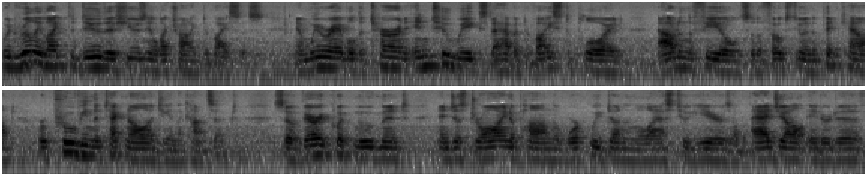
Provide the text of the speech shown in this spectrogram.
we'd really like to do this using electronic devices and we were able to turn in two weeks to have a device deployed out in the field so the folks doing the pit count were proving the technology and the concept. So very quick movement and just drawing upon the work we've done in the last two years of agile, iterative,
